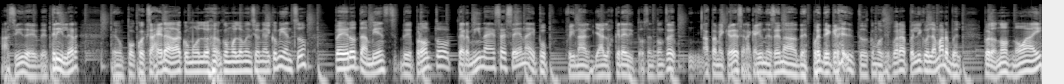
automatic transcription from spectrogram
así de, de thriller, un poco exagerada como lo, como lo mencioné al comienzo, pero también de pronto termina esa escena y ¡pum! final, ya los créditos. Entonces, hasta me quedé, ¿será que hay una escena después de créditos? Como si fuera película Marvel, pero no, no hay.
